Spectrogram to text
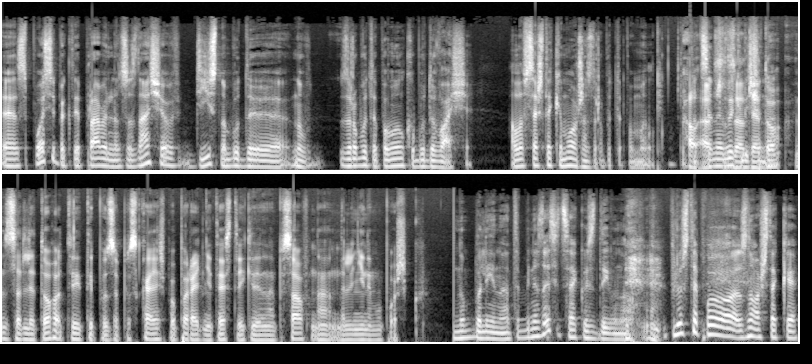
е, спосіб, як ти правильно зазначив, дійсно буде ну, зробити помилку буде важче але все ж таки можна зробити помилку. Тобто але це не виключено. Задля того, задля того ти, типу, запускаєш попередні тести, які ти написав на на лінійному пошуку. Ну, блін, а тобі не здається, це якось дивно. Плюс, типу, знову ж таки,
